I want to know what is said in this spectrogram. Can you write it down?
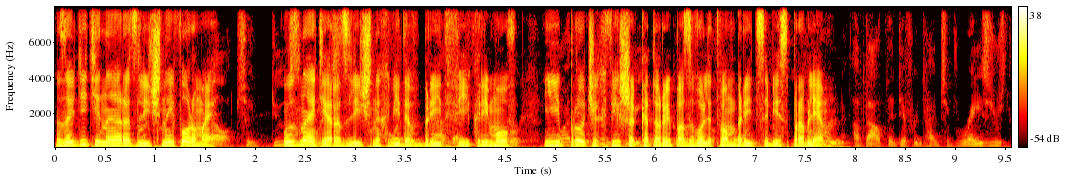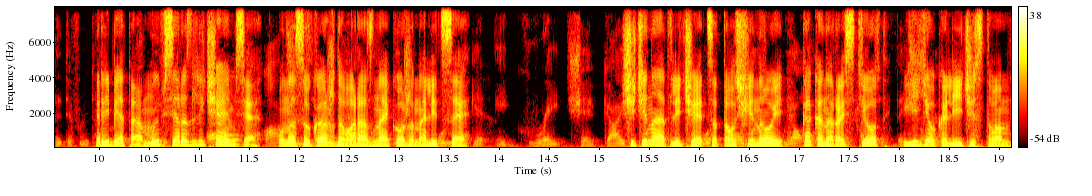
зайдите на различные форумы. Узнайте о различных видах бритв и кремов и прочих фишек, которые позволят вам бриться без проблем. Ребята, мы все различаемся. У нас у каждого разная кожа на лице. Щетина отличается толщиной, как она растет, ее количеством.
